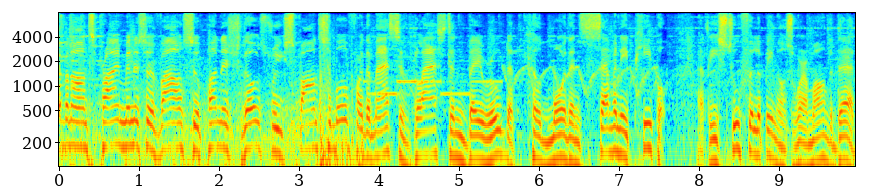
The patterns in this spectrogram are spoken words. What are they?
Lebanon's prime minister vows to punish those responsible for the massive blast in Beirut that killed more than 70 people. At least two Filipinos were among the dead.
